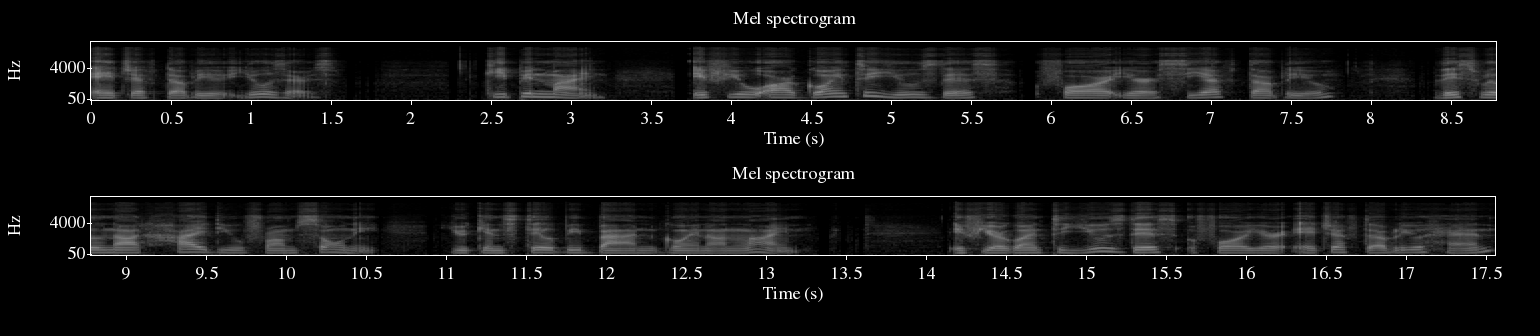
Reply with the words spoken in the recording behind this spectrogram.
HFW users. Keep in mind if you are going to use this for your CFW this will not hide you from Sony you can still be banned going online. If you're going to use this for your HFW hen,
